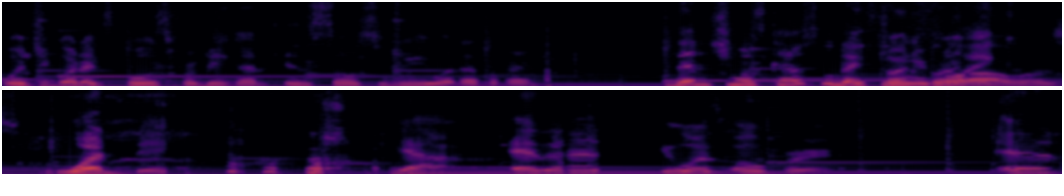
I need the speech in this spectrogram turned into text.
when she got exposed for being an insult to me, whatever. Then she was cancelled. I think for like hours. one day. yeah, and then it was over. And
